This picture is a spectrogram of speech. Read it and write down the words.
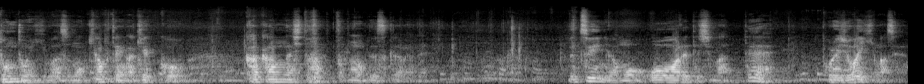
どんどん行きます。もうキャプテンが結構果敢な人だったもんですからね。でついにはもう覆われてしまってこれ以上は行きませんと。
